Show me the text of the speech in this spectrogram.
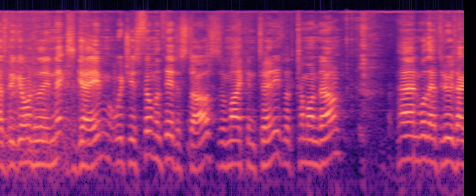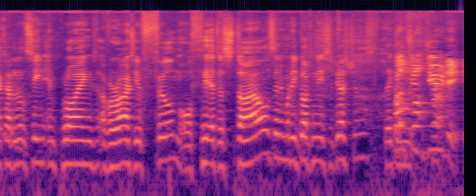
as we go on to the next game, which is film and theatre styles. So Mike and Tony, let's come on down. And what they have to do is act out a little scene employing a variety of film or theatre styles. Anybody got any suggestions? They Punch can... and Judy.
